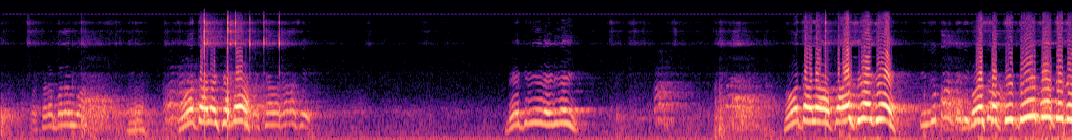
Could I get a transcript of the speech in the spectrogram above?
और सारा बलम वहाँ हाँ। बहुत आला शबा। शाबाश शाबाश से बैक किक रेडी रही। बहुत आला पास रह गए। दी बस सत्ती दूर पहुँचे थे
